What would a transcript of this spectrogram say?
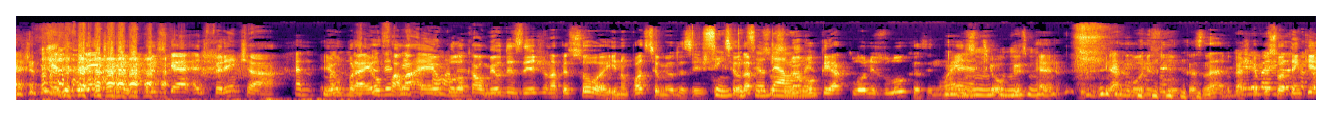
é é diferente, mesmo, por isso que é, é diferente a. É, Eu, não- pra eu falar, é eu falar, colocar né? o meu desejo na pessoa, e não pode ser o meu desejo. Sim, tem que ser o da pessoa, dela, senão eu né? vou criar clones do Lucas, e não é É. isso que eu, que eu Uhum. espero. Criar clones do Lucas, né? Eu acho que a pessoa tem que.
